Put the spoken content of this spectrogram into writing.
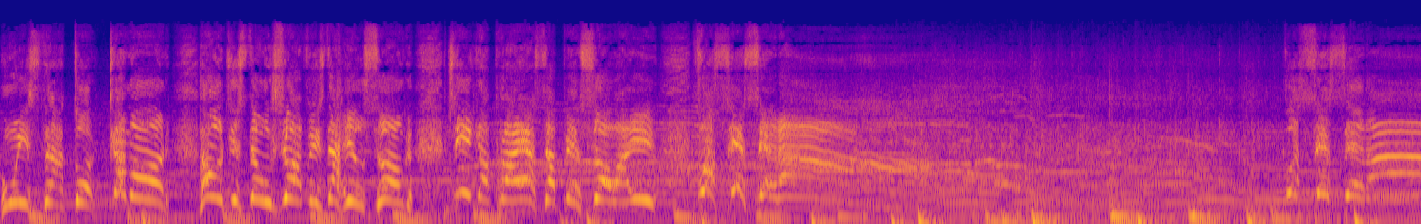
um extrator. Come on! Estão os jovens da Hillsong? Diga para essa pessoa aí: Você será! Você será!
